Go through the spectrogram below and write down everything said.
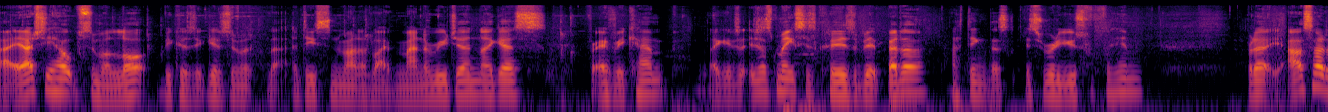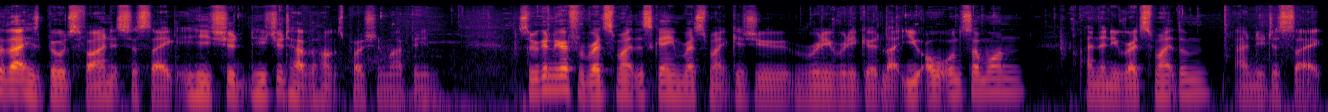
uh, it actually helps him a lot because it gives him a, a, decent amount of like mana regen, I guess, for every camp. Like it, it just makes his clears a bit better. I think that's it's really useful for him. But uh, outside of that, his build's fine. It's just like he should he should have the Hunt's Potion in my opinion. So we're gonna go for Red Smite this game. Red Smite gives you really really good like you ult on someone and then you Red Smite them and you just like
